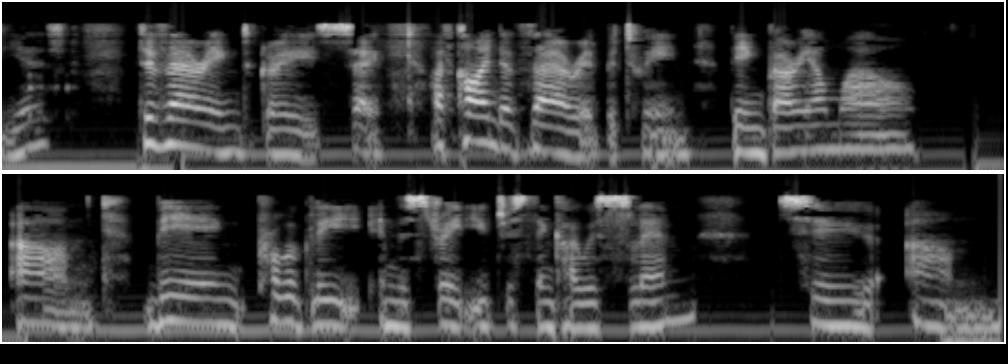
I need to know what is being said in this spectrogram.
years, to varying degrees. So I've kind of varied between being very unwell, um, being probably in the street, you'd just think I was slim, to um,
